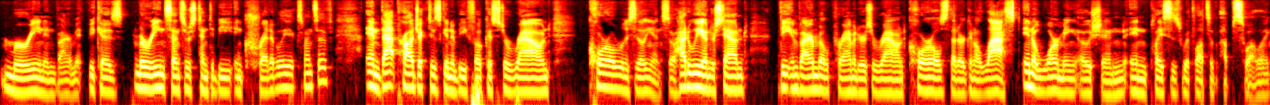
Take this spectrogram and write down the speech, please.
marine environment because marine sensors tend to be incredibly expensive. And that project is going to be focused around coral resilience. So, how do we understand the environmental parameters around corals that are going to last in a warming ocean in places with lots of upswelling.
